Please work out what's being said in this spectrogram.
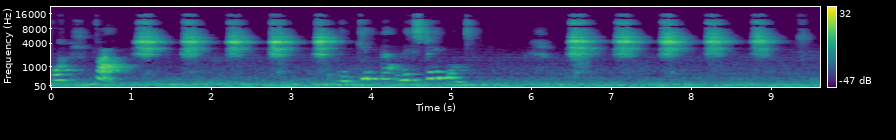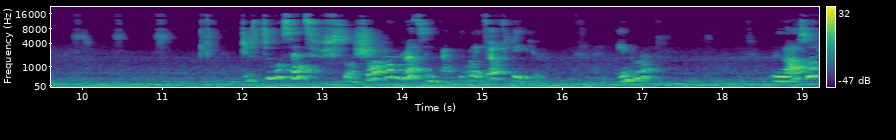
four, five. And keep that leg stable. Just two sets. So short hundreds, in fact, it 50 here. In breath. Last one.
